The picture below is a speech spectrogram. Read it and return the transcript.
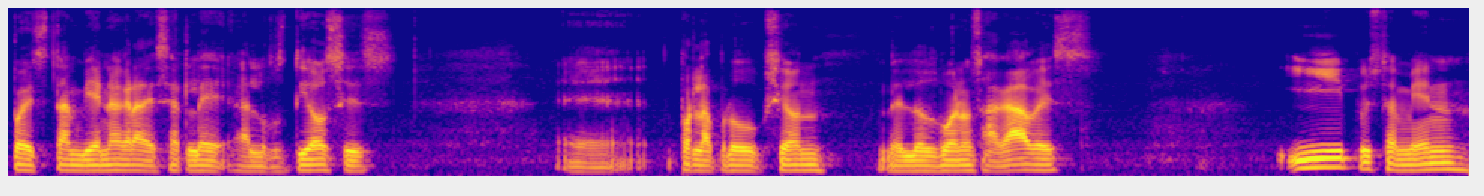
pues también agradecerle a los dioses eh, por la producción de los buenos agaves. Y pues también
